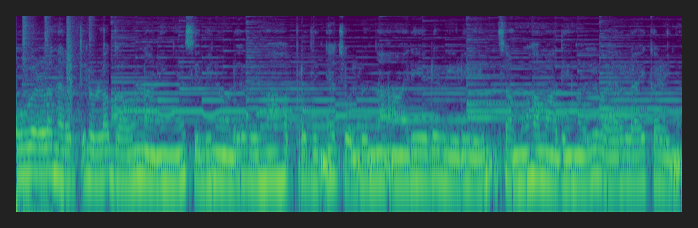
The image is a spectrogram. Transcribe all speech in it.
തൂവെള്ള നിറത്തിലുള്ള ഗൗൺ അണിഞ്ഞ് സിബിനോട് വിവാഹപ്രതിജ്ഞ ചൊല്ലുന്ന ആര്യയുടെ വീഡിയോയും സമൂഹ മാധ്യമങ്ങളിൽ വൈറലായി കഴിഞ്ഞു.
